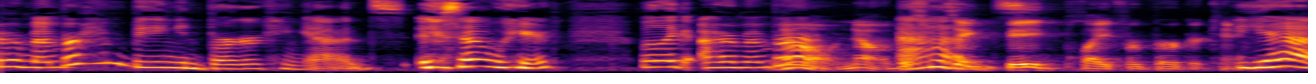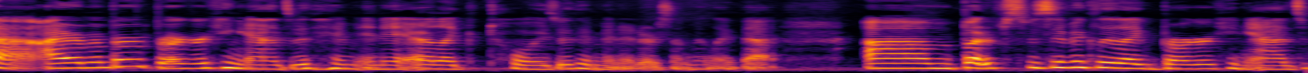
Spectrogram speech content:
remember him being in Burger King ads. Is that weird? But like, I remember. No, no, this was a big play for Burger King. Yeah, I remember Burger King ads with him in it, or like toys with him in it, or something like that. Um, but specifically like Burger King ads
